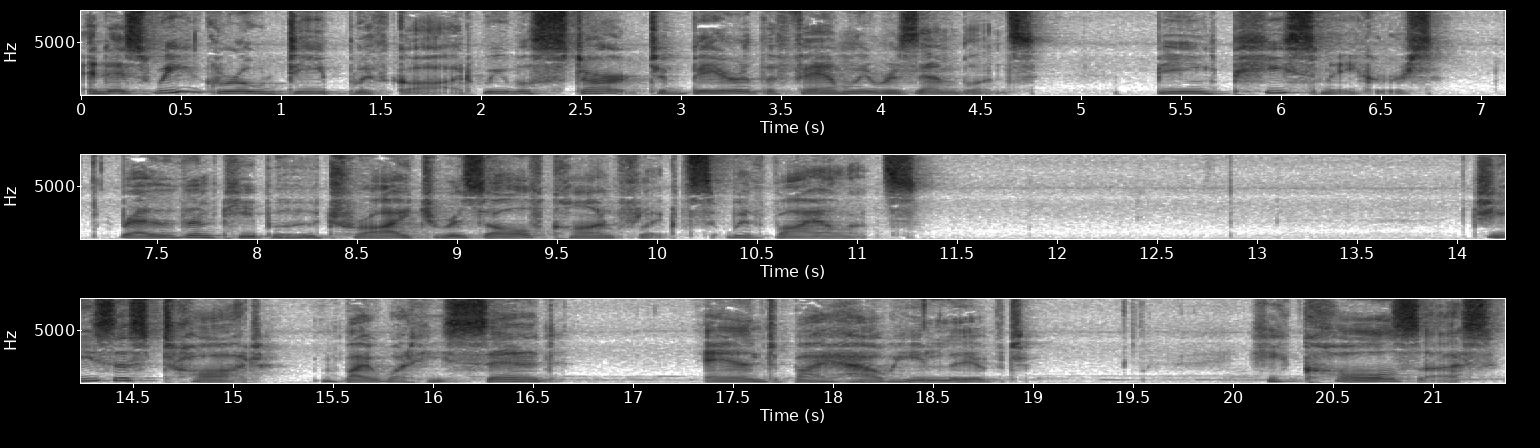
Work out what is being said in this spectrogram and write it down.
And as we grow deep with God, we will start to bear the family resemblance, being peacemakers rather than people who try to resolve conflicts with violence. Jesus taught by what he said and by how he lived. He calls us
